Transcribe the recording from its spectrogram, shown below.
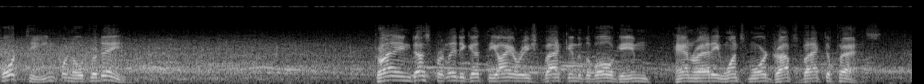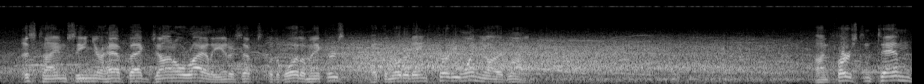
14 for Notre Dame. Trying desperately to get the Irish back into the ball game, Hanratty once more drops back to pass. This time, senior halfback John O'Reilly intercepts for the Boilermakers at the Notre Dame 31-yard line. On first and 10,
